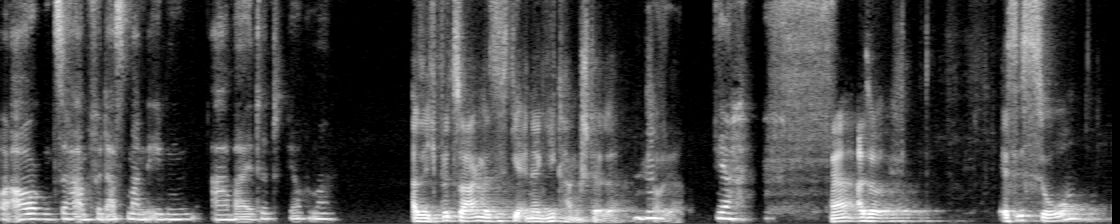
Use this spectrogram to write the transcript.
vor Augen zu haben, für das man eben arbeitet, wie auch immer. Also ich würde sagen, das ist die Energietankstelle, mhm. Ja. ja. Also es ist so,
